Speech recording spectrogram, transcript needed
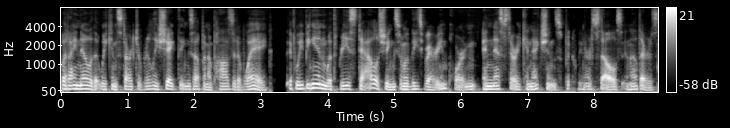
but I know that we can start to really shake things up in a positive way if we begin with reestablishing some of these very important and necessary connections between ourselves and others.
